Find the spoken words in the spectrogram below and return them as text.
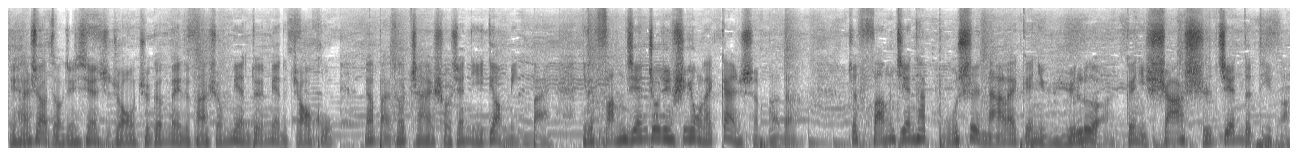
你还是要走进现实中去跟妹子发生面对面的交互。要摆脱宅，首先你一定要明白，你的房间究竟是用来干什么的。这房间它不是拿来给你娱乐、给你杀时间的地方，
